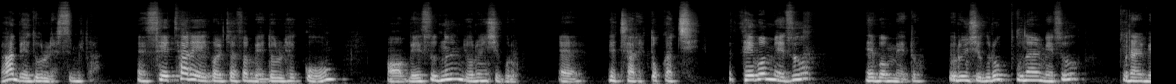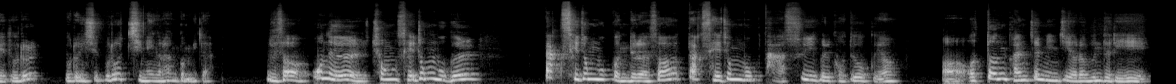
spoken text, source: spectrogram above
다 매도를 했습니다. 예, 세 차례에 걸쳐서 매도를 했고 어, 매수는 이런 식으로 예, 세 차례 똑같이 세 번 매수 세 번 매도 이런 식으로 분할 매수 분할 매도를 이런 식으로 진행을 한 겁니다. 그래서 오늘 총 세 종목을 딱 세 종목 건드려서 딱 세 종목 다 수익을 거두었고요. 어, 어떤 관점인지 여러분들이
